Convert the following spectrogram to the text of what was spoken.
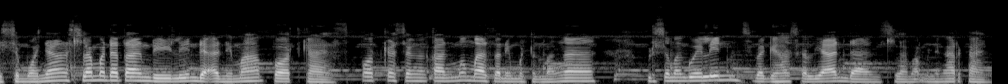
semuanya, selamat datang di Linda Anima Podcast. Podcast yang akan membahas anime dan manga. Bersama gue Lin sebagai host kalian dan selamat mendengarkan.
